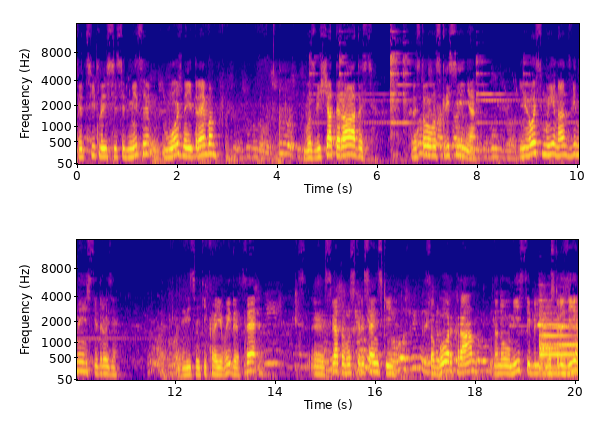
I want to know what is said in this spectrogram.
світ світлої седмиці можна і треба возвіщати радость Христового Воскресіння. І ось ми на дзвіничці, друзі. Дивіться, які краєвиди. Це е, Свято-Воскресенський собор, храм на новому місці біля Острозі.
